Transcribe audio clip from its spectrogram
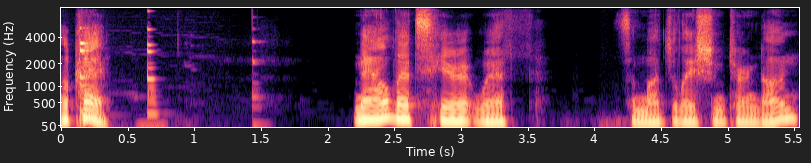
Okay. Now let's hear it with some modulation turned on.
